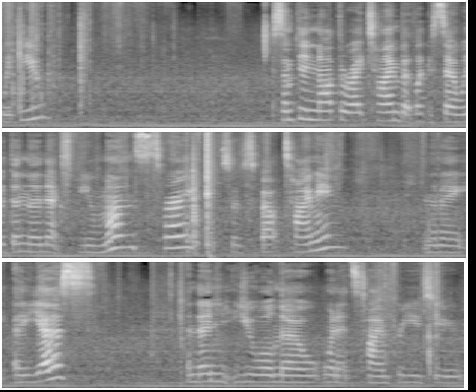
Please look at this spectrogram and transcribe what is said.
with you. Something not the right time, but like I said, within the next few months, right? So it's about timing. And then a, a yes. And then you will know when it's time for you to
